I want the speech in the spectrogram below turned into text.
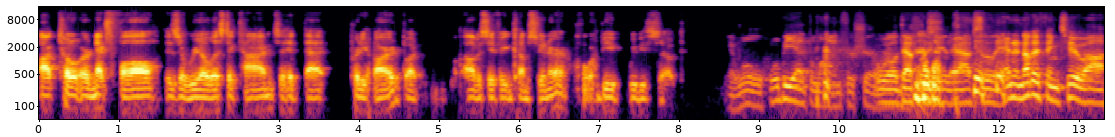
October or next fall is a realistic time to hit that pretty hard, but obviously if it can come sooner, we'll be we'd be soaked. Yeah, we'll we'll be at the line for sure. We'll definitely be there. Absolutely. And another thing too, uh,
